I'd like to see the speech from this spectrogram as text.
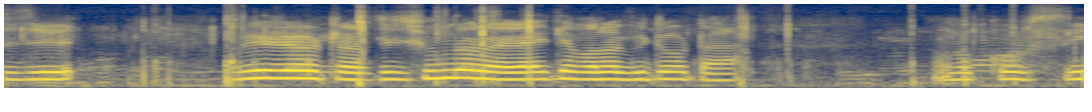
যদি ভিডিওটা যদি সুন্দর হয় রাতেবেলা ভিডিওটা আমরা করছি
